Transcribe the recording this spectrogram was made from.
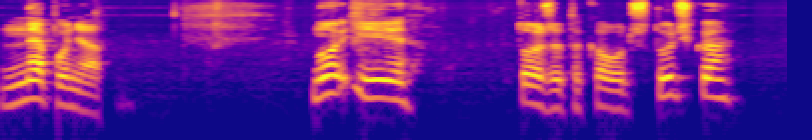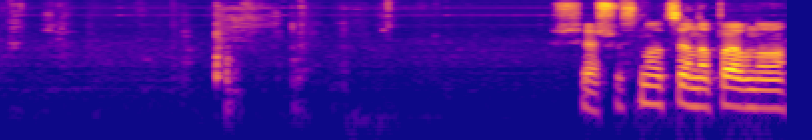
непонятно. Ну і теж така от штучка. Ще щось. Ну, це, напевно,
